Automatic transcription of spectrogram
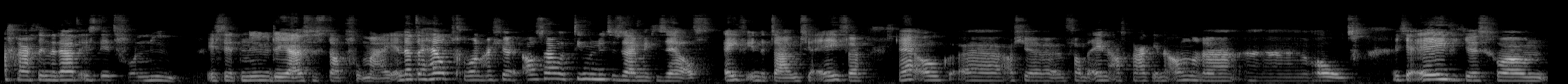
afvraagt inderdaad, is dit voor nu? Is dit nu de juiste stap voor mij? En dat helpt gewoon als je, al zou het 10 minuten zijn met jezelf, even in de tuin, even, hè, ook eh, als je van de ene afspraak in de andere eh, rolt, dat je eventjes gewoon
